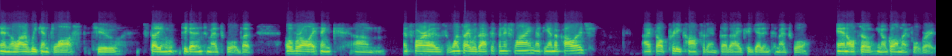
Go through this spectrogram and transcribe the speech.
and a lot of weekends lost to studying to get into med school. But overall, I think um, as far as once I was at the finish line at the end of college, I felt pretty confident that I could get into med school and also, you know, go on my Fulbright.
